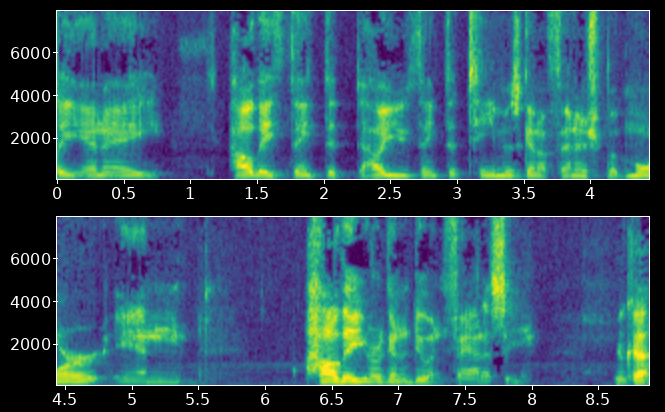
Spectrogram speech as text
In a how they think that how you think the team is going to finish, but more in how they are going to do in fantasy. Okay.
